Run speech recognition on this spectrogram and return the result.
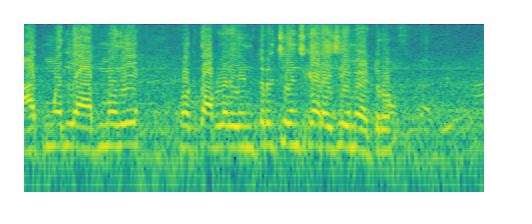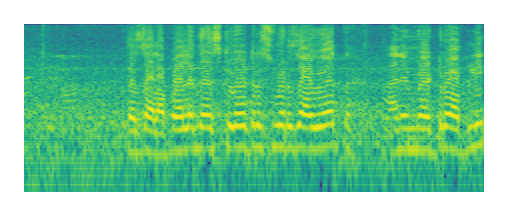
आतमधल्या आतमध्ये फक्त आपल्याला इंटरचेंज करायची आहे मेट्रो तर चला पहिल्यांदा एस्केलेटर्सवर जाऊयात आणि मेट्रो आपली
